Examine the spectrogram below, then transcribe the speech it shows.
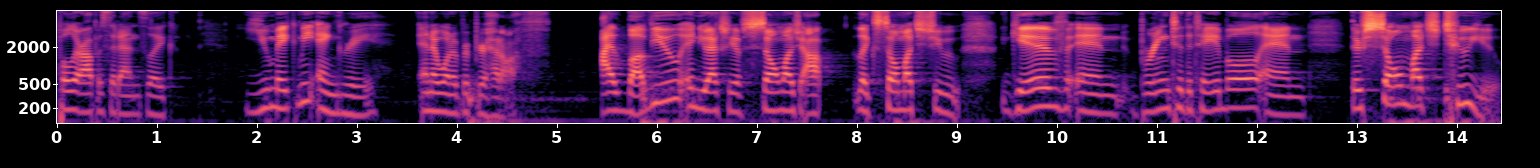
polar opposite ends. Like, you make me angry and I want to rip your head off. I love you and you actually have so much op- like so much to give and bring to the table and there's so much to you.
